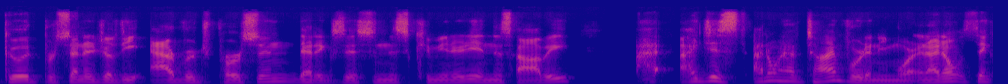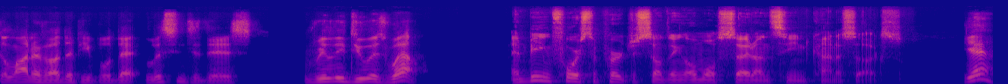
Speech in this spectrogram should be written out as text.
good percentage of the average person that exists in this community in this hobby I, I just I don't have time for it anymore. And I don't think a lot of other people that listen to this really do as well. And being forced to purchase something almost sight unseen kind of sucks. Yeah.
